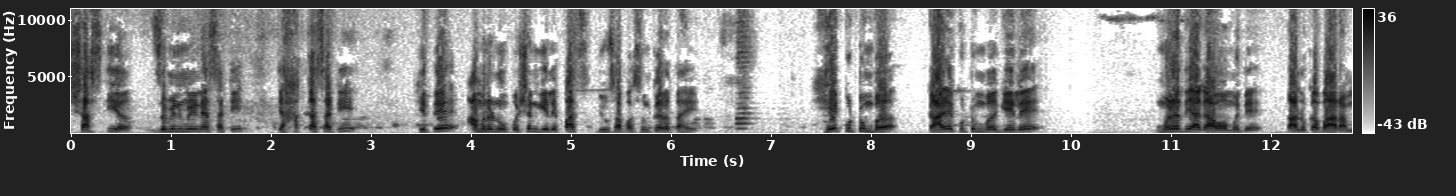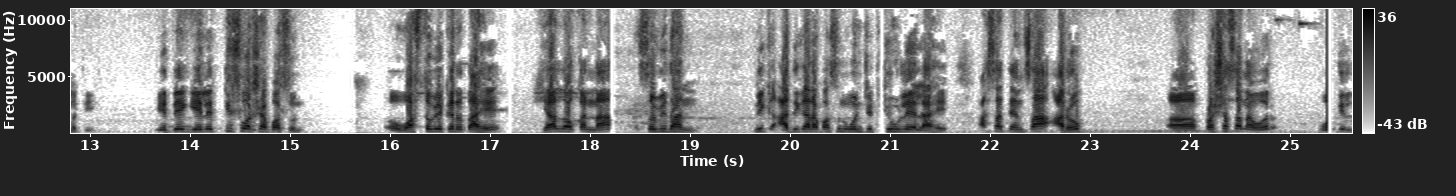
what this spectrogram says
शासकीय जमीन मिळण्यासाठी त्या हक्कासाठी की ते आमरण उपोषण गेले पाच दिवसापासून करत आहे. हे कुटुंब काळे कुटुंब गेले मळद या गावामध्ये तालुका बारामती. येथे गेले तीस वर्षापासून वास्तव्य करत आहे. ह्या लोकांना संविधानिक अधिकारापासून वंचित ठेवलेला आहे असा त्यांचा आरोप प्रशासनावर वतील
